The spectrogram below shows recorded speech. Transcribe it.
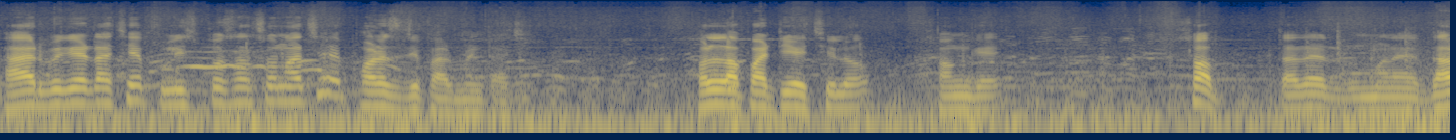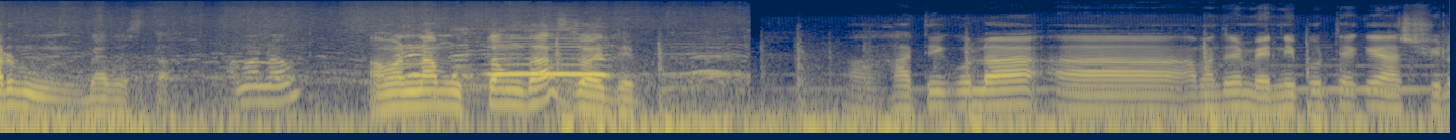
ফায়ার ব্রিগেড আছে পুলিশ প্রশাসন আছে ফরেস্ট ডিপার্টমেন্ট আছে। হল্লা পাঠিয়েছিল সঙ্গে। সব তাদের মানে দারুণ ব্যবস্থা। আমার নাম? আমার নাম উত্তম দাস, জয়দেব। হাতিগুলা আমাদের মেদিনীপুর থেকে আসছিল,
